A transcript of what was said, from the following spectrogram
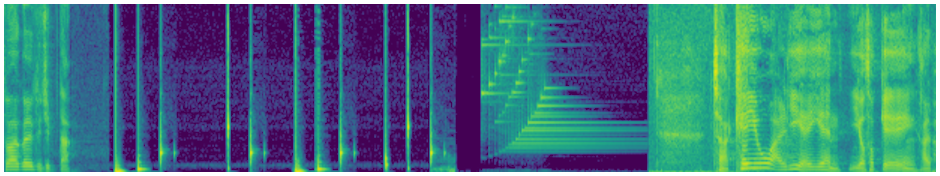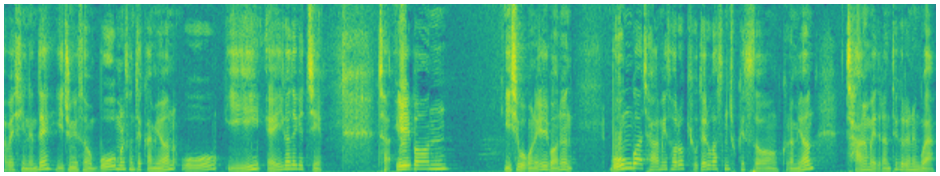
수학을 뒤집다. 자, K-O-R-E-A-N 이 여섯 개의 알파벳이 있는데 이 중에서 모음을 선택하면 O, E, A가 되겠지. 자, 1번, 25번의 1번은 모음과 자음이 서로 교대로 갔으면 좋겠어. 그러면 자음 애들한테 그러는 거야.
